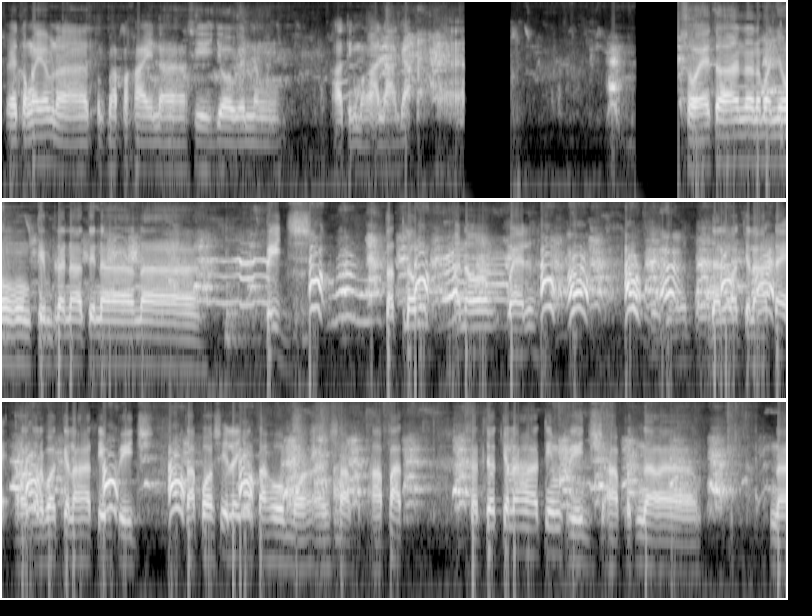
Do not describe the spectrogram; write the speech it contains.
So ito ngayon na magpapakain na si Joel ng ating mga alaga. So ito na naman yung timpla natin na, na page. Tatlong ano, well, dalawat kalahati. O dalawat kalahating page. Tapos ilan yung taho mo? Ang sa apat. Tatlot kalahating page, apat na na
